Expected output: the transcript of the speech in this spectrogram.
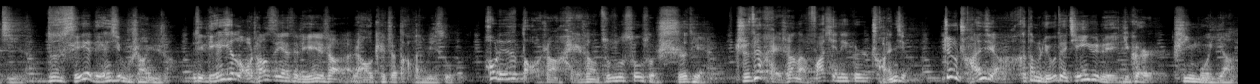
机的，就是谁也联系不上狱长，得联系老长时间才联系上了，然后开始大范围搜捕。后来在岛上、海上足足搜索了十天，只在海上呢发现了一根船桨，这个船桨和他们留在监狱里一根是一模一样的，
